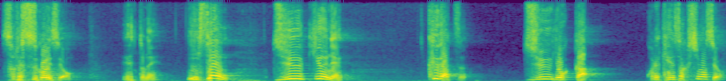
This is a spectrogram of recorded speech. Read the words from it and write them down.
それすごいですよ。えっとね、2019年9月14日。これ検索しますよ。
